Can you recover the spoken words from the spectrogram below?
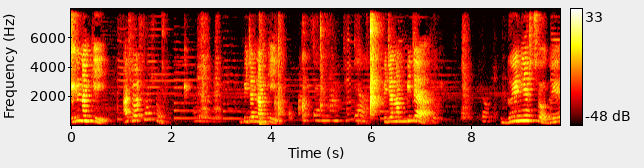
এটার নাম কি? আসো আসো আসো। পিঠার নাম কি? পিঠার নাম পিঠা? পিঠার দুয়ে নিয়ে আসছো, দুয়ে?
